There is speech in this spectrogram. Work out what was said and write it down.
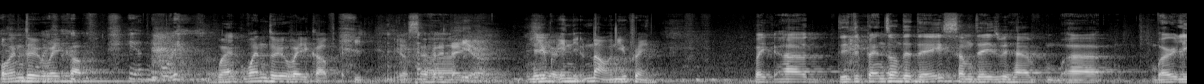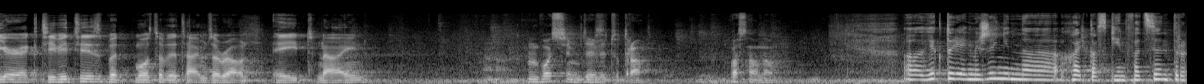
When do you wake up? И отбой. When? When do you wake up? Yes, every day. You- in- now in Ukraine. Like, uh, it depends on the day. Some days we have uh, earlier activities, but most of the times around 8, 9. 8-9 утра в основном. Э, Виктория Межинина, Харьковский инфоцентр. Э,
